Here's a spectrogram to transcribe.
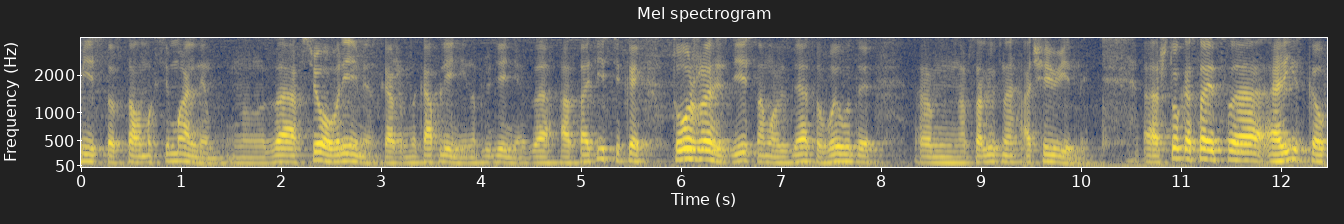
месяцев стал максимальным за все время, скажем, накопления и наблюдения за статистикой. Тоже здесь, на мой взгляд, выводы эм, абсолютно очевидны. Что касается рисков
